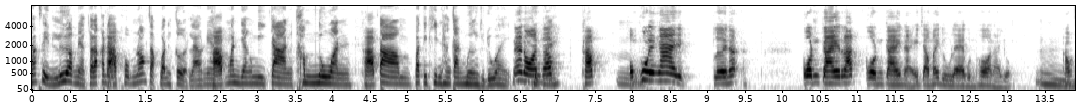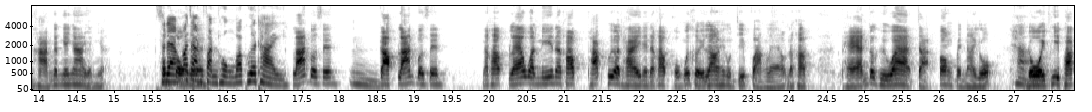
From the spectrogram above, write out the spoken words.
ทักษิณเลือกเนี่ยกรกฎาคมนอกจากวันเกิดแล้วเนี่ยครับมันยังมีการคำนวณครับตามปฏิทินทางการเมืองอยู่ด้วย แน่นอนถูกครับไหมครับอืมผมพูดง่ายๆเลยนะกลไกรัฐกลไกไหนจะไม่ดูแลคุณพ่อนายกอืม เอาถามกันง่าย ๆ อย่างเงี้ย แสดงว่าอาจารย์ตงๆเลฟันธงว่าเพื่อไทยล้านเปอร์เซ็นต์อืมกับล้านเปอร์เซ็นต์นะครับ แล้ววันนี้นะครับพักเพื่อไทยเนี่ยนะครับ ผมก็เคยเล่าให้คุณจิ๊บฟังแล้วนะครับ แผนก็คือว่าจะต้องเป็นนายกค่ะโดยที่พัก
